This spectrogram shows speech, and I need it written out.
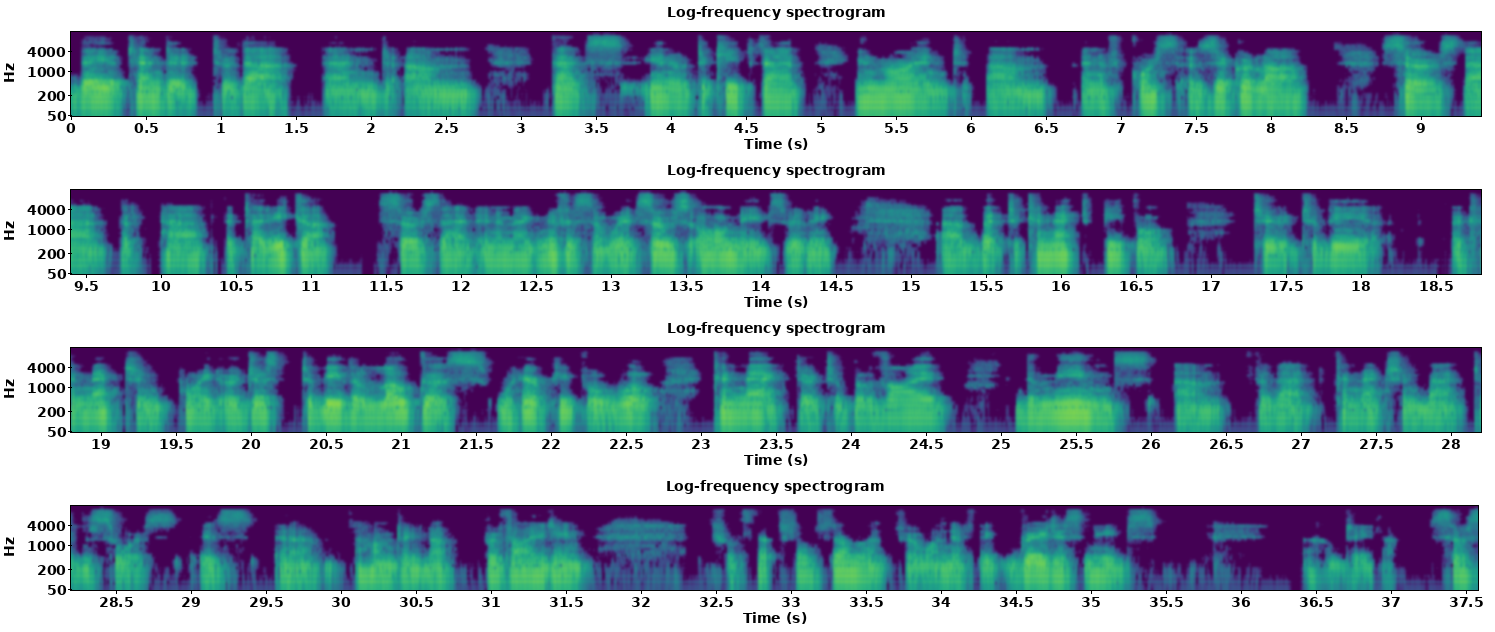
they attended to that. And um, that's, you know, to keep that in mind. Um, and of course, zikrullah serves that, the path, the tariqah serves that in a magnificent way. It serves all needs really. Uh, but to connect people, to, to be a connection point or just to be the locus where people will connect or to provide the means um, for that connection back to the source is, um, alhamdulillah, providing fulfillment for one of the greatest needs. Alhamdulillah. So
